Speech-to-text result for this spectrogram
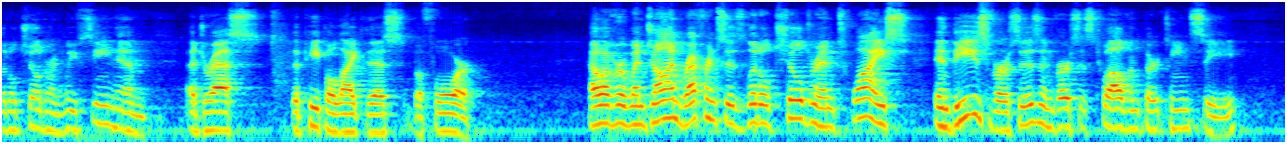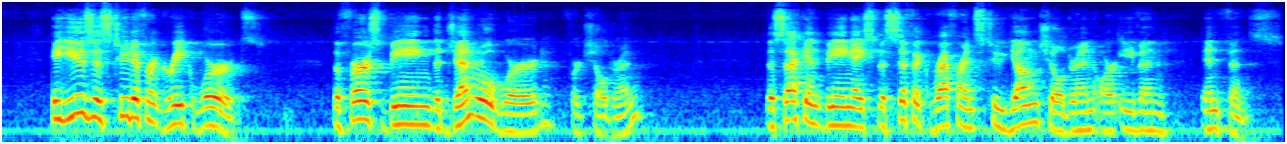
little children. We've seen him address the people like this before. However, when John references little children twice in these verses, in verses 12 and 13c, he uses two different Greek words. The first being the general word for children, the second being a specific reference to young children or even infants.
